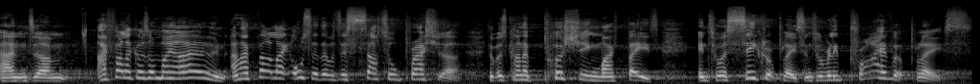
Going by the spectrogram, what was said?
And um, I felt like I was on my own. And I felt like also there was this subtle pressure that was kind of pushing my faith into a secret place, into a really private place.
